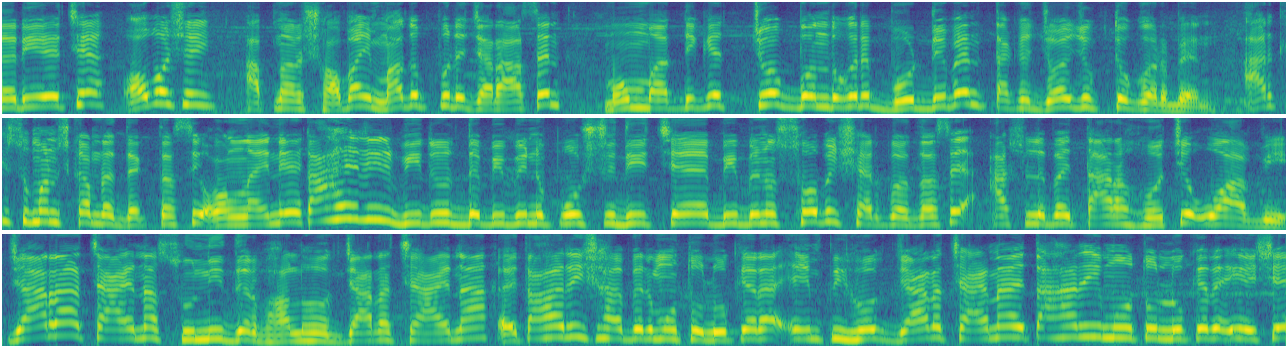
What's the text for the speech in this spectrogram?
দাঁড়িয়েছে। অবশ্যই আপনারা সবাই মাধবপুরে যারা আছেন, মোমবাতিকে চোখ বন্ধ করে ভোট দিবেন, তাকে জয়যুক্ত করবেন। আর কিছু মানুষকে আমরা দেখতাছি অনলাইনে তাহেরির বিরুদ্ধে বিভিন্ন পোস্ট দিচ্ছে, বিভিন্ন ছবি শেয়ার করতেছে। আসলে ভাই তারা হচ্ছে ওয়াবি। যারা চায় না সুন্নিদের ভালো হোক, যারা চায় না তাহারি সাহেবের মতো লোকেরা এমপি হোক, যারা চায় না তাহারই তাহারি মতো লোকেরা এসে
